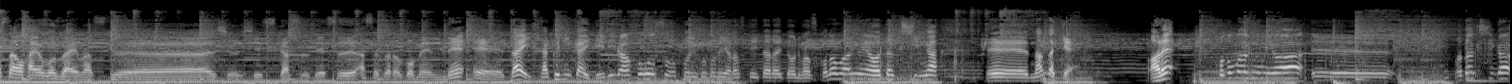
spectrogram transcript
皆さんおはようございます。シュンシスカスです。朝からごめんね。えー、第102回ゲリラ放送ということでやらせていただいております。この番組は私が、えー、なんだっけ？あれ？この番組は、えー、私が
